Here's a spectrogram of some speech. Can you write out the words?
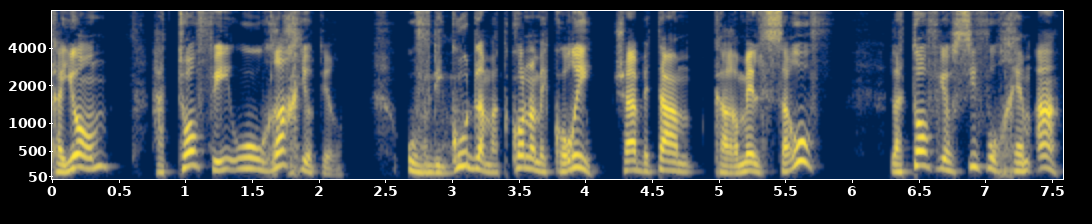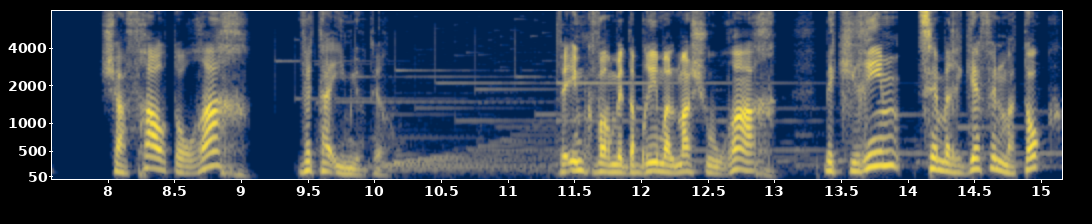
כיום הטופי הוא רך יותר, ובניגוד למתכון המקורי שהיה בטעם קרמל שרוף, לטופי הוסיפו חמאה שהפכה אותו רך וטעים יותר. ואם כבר מדברים על משהו רך, מכירים צמר גפן מתוק?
